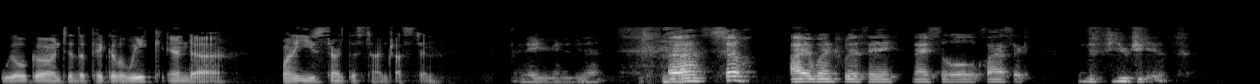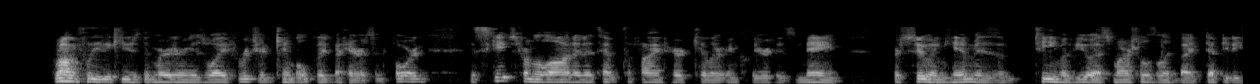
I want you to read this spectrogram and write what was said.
we'll go into the pick of the week and uh, why don't you start this time, Justin? I knew you were going to do that. Uh, so I went with a nice little classic, The Fugitive. Wrongfully accused of murdering his wife, Richard Kimball, played by Harrison Ford, escapes from the law in an attempt to find her killer and clear his name. Pursuing him is a team of U.S. Marshals led by Deputy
